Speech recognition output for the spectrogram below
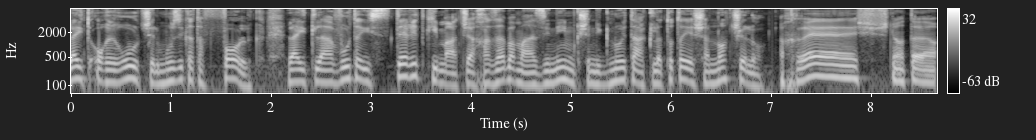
להתעוררות של מוזיקת הפולק, להתלהבות ההיסטרית כמעט שאחזה במאזינים כשניגנו את ההקלטות הישנות שלו. אחרי שנות ה...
